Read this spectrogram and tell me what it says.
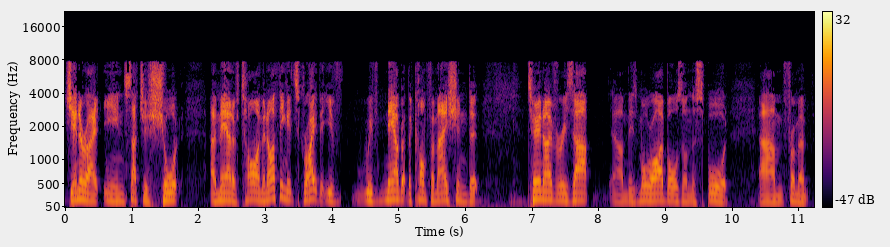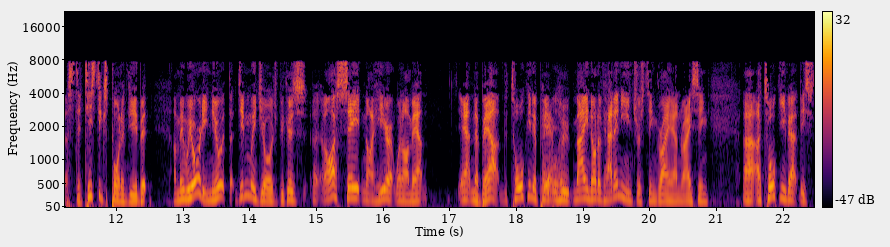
generate in such a short amount of time. And I think it's great that you've we've now got the confirmation that turnover is up. Um, there's more eyeballs on the sport um, from a, a, statistics point of view. But I mean, we already knew it, didn't we, George? Because uh, I see it and I hear it when I'm out out and about, talking to people yeah. who may not have had any interest in greyhound racing. Uh, are talking about this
